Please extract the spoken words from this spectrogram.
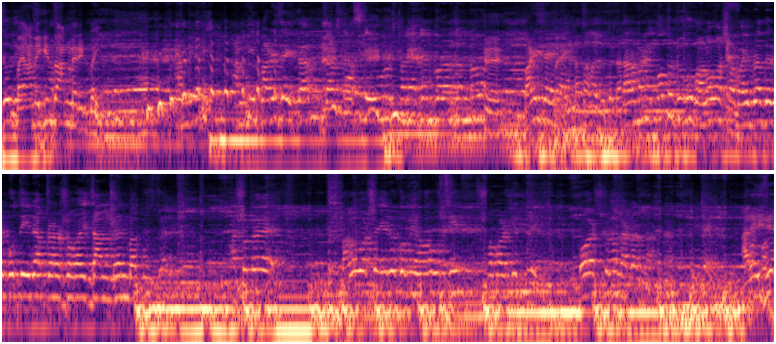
যদি ভাই আমি কিন্তু আনম্যারিড ভাই। আমি আমি বাড়ি যাইতাম জাস্ট আজকে অনুষ্ঠানে অ্যাটেন্ড করার জন্য বাড়ি যাই নাই। তার মানে কতটুকু ভালোবাসা ভাই ব্রাদের প্রতি এটা আপনারা সবাই জানবেন বা বুঝবেন। আসলে ভালোবাসা এরকমই হওয়া উচিত সবার ক্ষেত্রে। বয়স কোনো ম্যাটার না। আর এই যে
